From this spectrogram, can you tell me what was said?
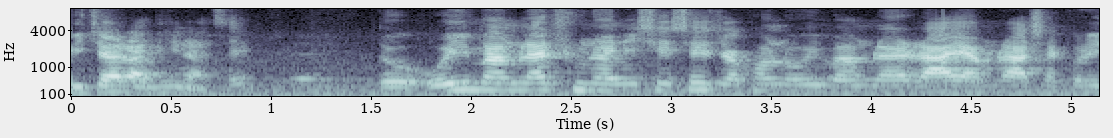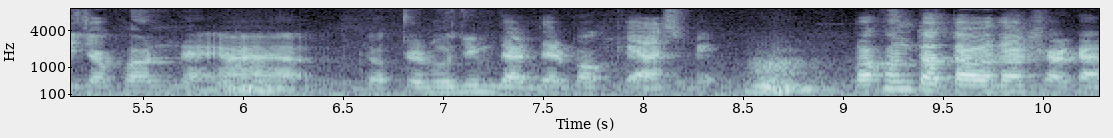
বিচারাধীন আছে। তো ওই মামলার শুনানি শেষে যখন ওই মামলার রায় আমরা আশা করি যখন ডক্টর মজুমদারদের পক্ষে আসবে তখন তত্ত্বাবধায়ক সরকার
